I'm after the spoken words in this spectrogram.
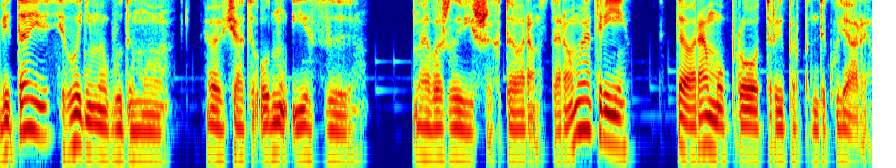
Вітаю! Сьогодні ми будемо вивчати одну із найважливіших теорем стереометрії теорему про три перпендикуляри.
